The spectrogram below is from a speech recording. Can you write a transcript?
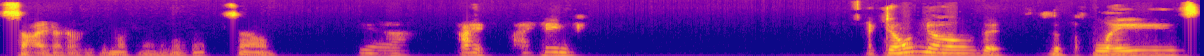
side I'd already been looking at a little bit. So Yeah. I I think I don't know that the plays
